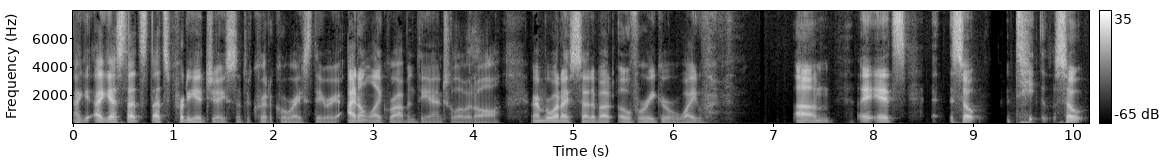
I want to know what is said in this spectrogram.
I, I guess that's that's pretty adjacent to critical race theory. I don't like Robin DiAngelo at all. Remember what I said about overeager white women? Um, it's so t- so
